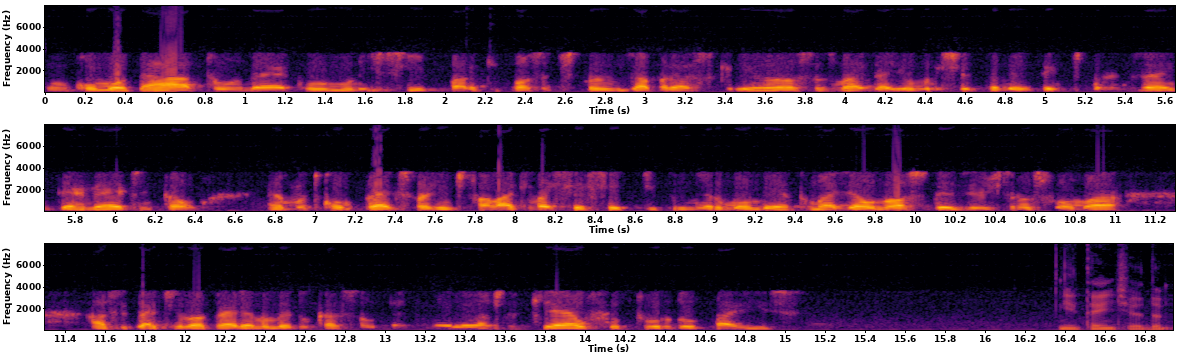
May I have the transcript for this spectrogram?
um comodato né, com o município para que possa disponibilizar para as crianças, mas aí o município também tem que disponibilizar a internet, então é muito complexo para a gente falar que vai ser feito de primeiro momento, mas é o nosso desejo de transformar a cidade de Vila Velha numa educação tecnológica que é o futuro do país. Entendido.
